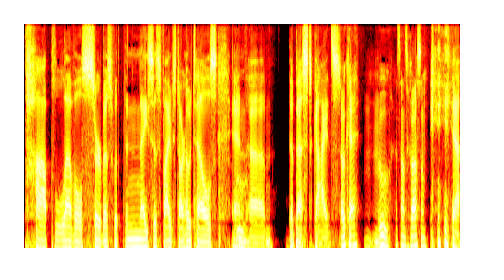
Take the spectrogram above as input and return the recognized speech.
top level service with the nicest five star hotels and um, the best guides. Okay. Mhm. Ooh, that sounds awesome. yeah.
